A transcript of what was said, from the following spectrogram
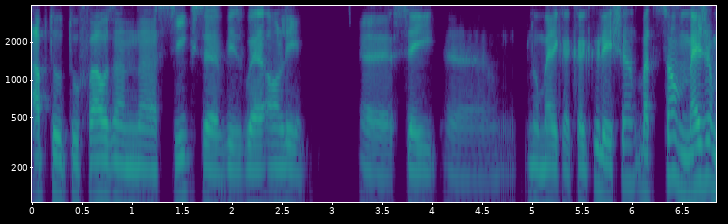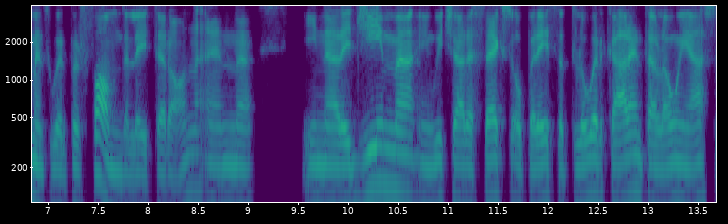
up to 2006, uh, these were only, uh, say, uh, numerical calculation, but some measurements were performed later on. And uh, in a regime in which RFX operates at lower current, allowing us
